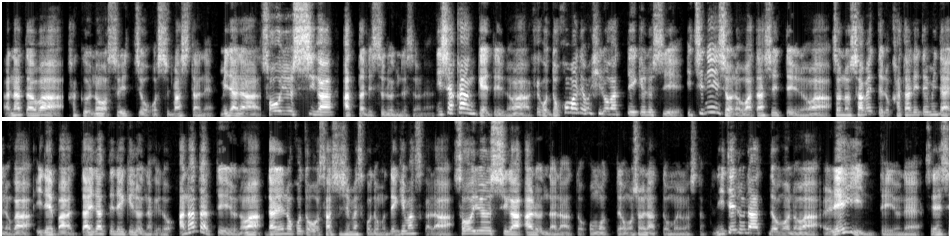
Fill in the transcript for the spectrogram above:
あなたは核のスイッチを押しましたね。みたいな、そういう詩があったりするんですよね。二者関係っていうのは結構どこまでも広がっていけるし、一人称の私っていうのは、その喋ってる語り手みたいのがいれば代だってできるんだけど、あなたっていうのは誰のことを指し示すこともできますから、そういう詩があるんだなと思って面白いなって思いました。似てるなって思うのは、レインっていうね、精神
